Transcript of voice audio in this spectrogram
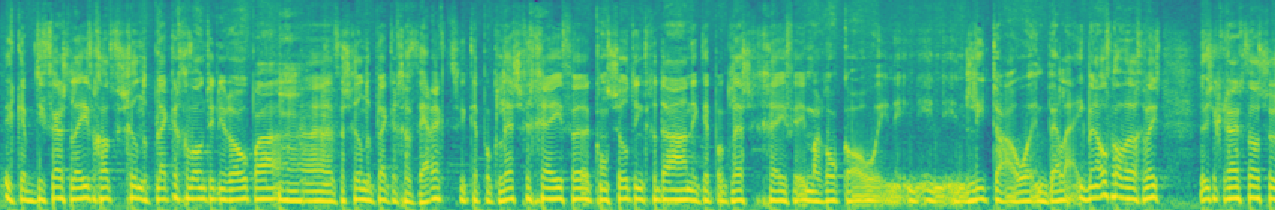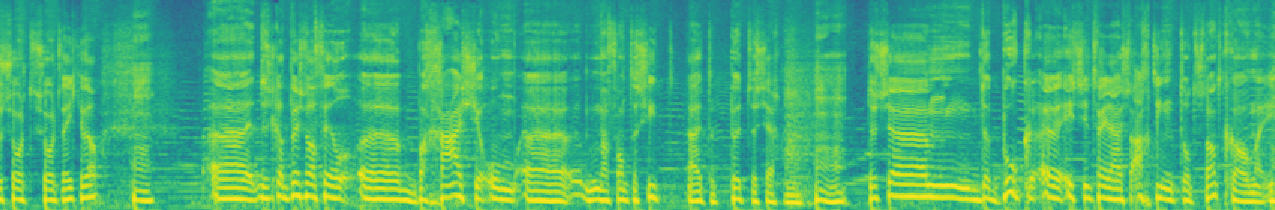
Ik heb divers leven gehad, verschillende plekken gewoond in Europa. eh, verschillende plekken gewerkt. Ik heb ook les gegeven, consulting gedaan. Ik heb ook les gegeven in Marokko, in, in, in, in Litouwen, in Berlijn. Ik ben overal wel geweest. Dus je krijgt wel zo'n soort, soort, weet je wel... Eh, dus ik had best wel veel eh, bagage om eh, mijn fantasie uit te putten, zeg maar. Dus ehm dat boek eh, is in 2018 tot stand gekomen. In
